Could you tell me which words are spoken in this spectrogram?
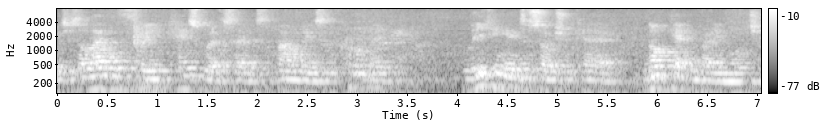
which is a level three casework service to families who are currently leaking into social care, not getting very much,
